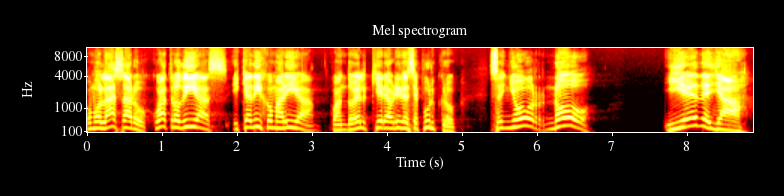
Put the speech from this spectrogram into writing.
Como Lázaro, cuatro días. ¿Y qué dijo María cuando él quiere abrir el sepulcro? Señor, no, y he de ya.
